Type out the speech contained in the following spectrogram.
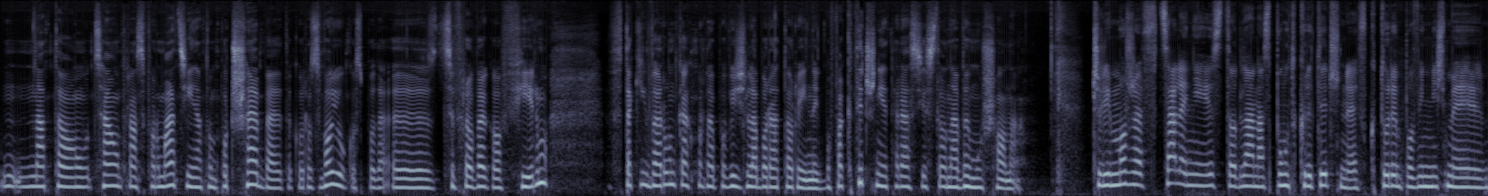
na tą całą transformację i na tą potrzebę tego rozwoju y, cyfrowego firm w takich warunkach, można powiedzieć, laboratoryjnych, bo faktycznie teraz jest ona wymuszona. Czyli może wcale nie jest to dla nas punkt krytyczny, w którym powinniśmy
